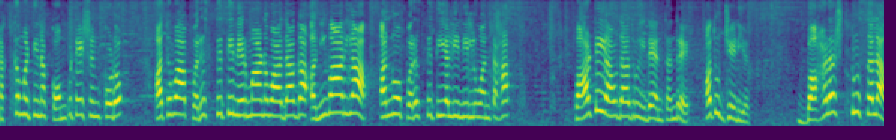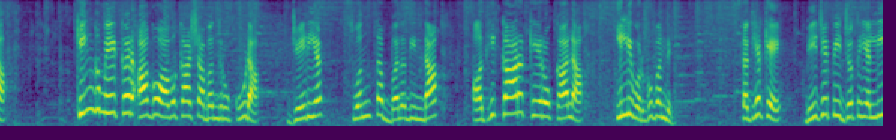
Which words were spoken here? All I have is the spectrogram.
ತಕ್ಕ ಮಟ್ಟಿನ ಕಾಂಪಿಟೇಷನ್ ಕೊಡೋ ಅಥವಾ ಪರಿಸ್ಥಿತಿ ನಿರ್ಮಾಣವಾದಾಗ ಅನಿವಾರ್ಯ ಅನ್ನೋ ಪರಿಸ್ಥಿತಿಯಲ್ಲಿ ನಿಲ್ಲುವಂತಹ ಪಾರ್ಟಿ ಯಾವುದಾದ್ರೂ ಇದೆ ಅಂತಂದ್ರೆ ಅದು ಜೆ ಡಿ ಎಸ್. ಬಹಳಷ್ಟು ಸಲ ಕಿಂಗ್ ಮೇಕರ್ ಆಗೋ ಅವಕಾಶ ಬಂದರೂ ಕೂಡ ಜೆ ಡಿ ಎಸ್ ಸ್ವಂತ ಬಲದಿಂದ ಅಧಿಕಾರಕ್ಕೇರೋ ಕಾಲ ಇಲ್ಲಿವರೆಗೂ ಬಂದಿದೆ. ಸದ್ಯಕ್ಕೆ ಬಿಜೆಪಿ ಜೊತೆಯಲ್ಲಿ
